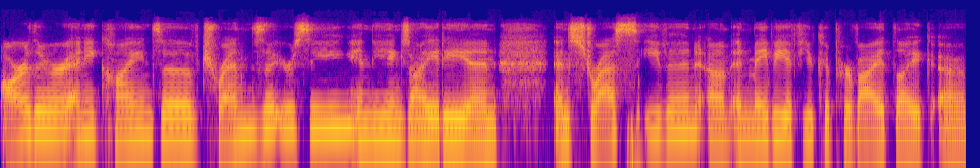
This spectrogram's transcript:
are there any kinds of trends that you're seeing in the anxiety and and stress even? Um, and maybe if you could provide like uh,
